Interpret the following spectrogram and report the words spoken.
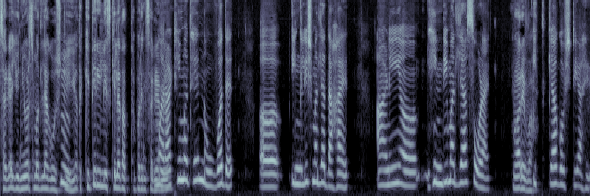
सगळ्या युनिव्हर्स मधल्या गोष्टी. आता किती रिलीज केल्यात आतापर्यंत सगळ्या? मराठीमध्ये नव्वद आहेत. अ, इंग्लिशमधल्या दहा आहेत. आणि अ, हिंदीमधल्या सोळा आहेत. अरे वा. इतक्या गोष्टी आहेत.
